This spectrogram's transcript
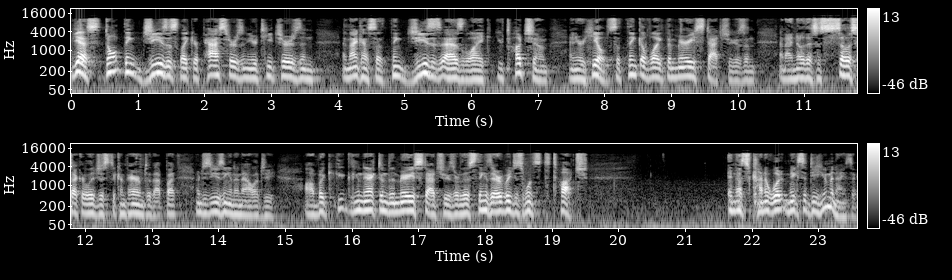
yes, don't think Jesus like your pastors and your teachers and, and that kind of stuff. Think Jesus as like you touch him and you're healed. So think of like the Mary statues. And, and I know this is so sacrilegious to compare him to that, but I'm just using an analogy. Uh, but connect them to the Mary statues or those things that everybody just wants to touch. And that's kind of what makes it dehumanizing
